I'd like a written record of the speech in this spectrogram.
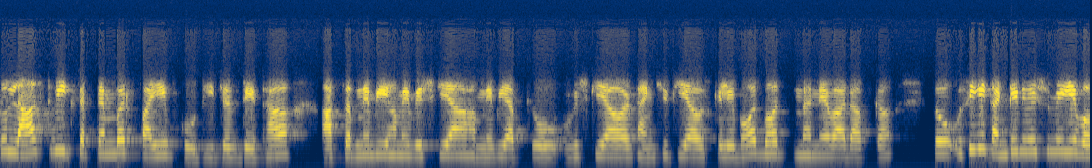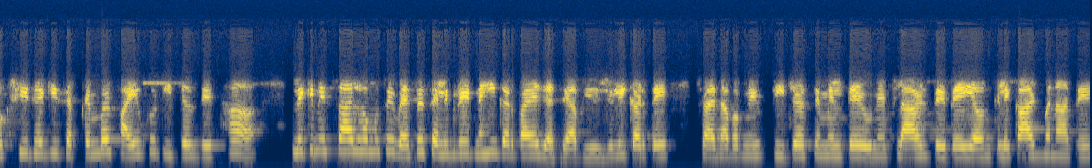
तो लास्ट वीक सितंबर फाइव को टीचर्स डे था। आप सबने भी हमें विश किया, हमने भी आपको विश किया और थैंक यू किया, उसके लिए बहुत बहुत धन्यवाद आपका। तो उसी के कंटिन्यूएशन में ये वर्कशीट है कि सितंबर फाइव को टीचर्स डे था। लेकिन इस साल हम उसे वैसे सेलिब्रेट नहीं कर पाए जैसे आप यूजुअली करते। शायद आप अपने टीचर्स से मिलते, उन्हें फ्लावर्स देते या उनके लिए कार्ड बनाते।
